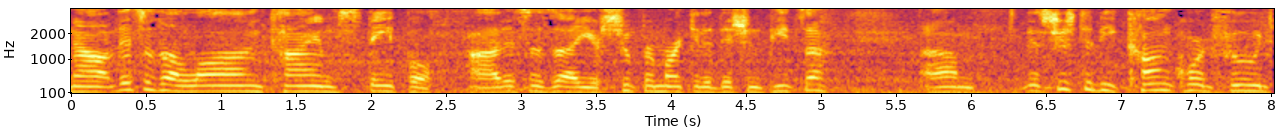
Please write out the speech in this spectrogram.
Now, this is a long time staple. Uh, this is uh, your supermarket edition pizza. Um, this used to be Concord Food.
